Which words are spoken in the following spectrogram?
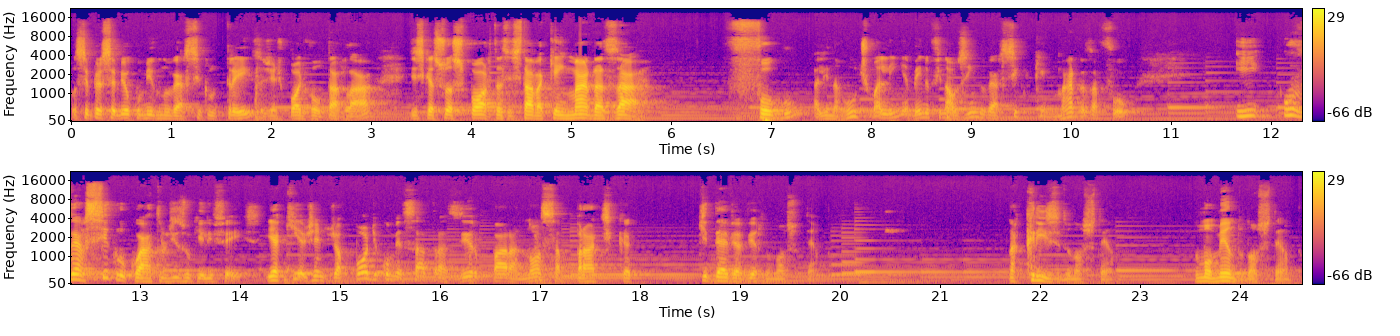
Você percebeu comigo no versículo 3, a gente pode voltar lá, diz que as suas portas estavam queimadas a fogo, ali na última linha, bem no finalzinho do versículo, queimadas a fogo. E o versículo 4 diz o que ele fez. E aqui a gente já pode começar a trazer para a nossa prática que deve haver no nosso tempo. Na crise do nosso tempo, no momento do nosso tempo.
